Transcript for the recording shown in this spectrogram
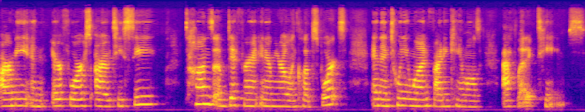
Army and Air Force ROTC, tons of different intramural and club sports, and then 21 Fighting Camels athletic teams.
